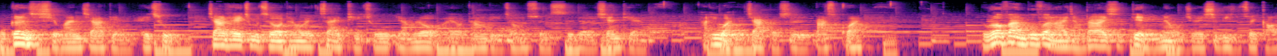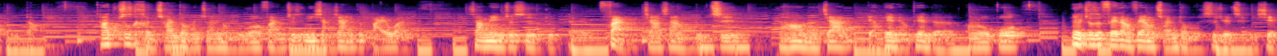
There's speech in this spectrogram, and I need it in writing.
我个人是喜欢加点黑醋，加了黑醋之后，它会再提出羊肉还有汤底中笋丝的鲜甜。它一碗的价格是八十块。卤肉饭部分来讲，大概是店里面我觉得 CP 值最高的一道。它就是很传统、很传统卤肉饭，就是你想象一个白碗，上面就是呃饭加上卤汁，然后呢加两片两片的黄萝卜。那个就是非常非常传统的视觉呈现，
